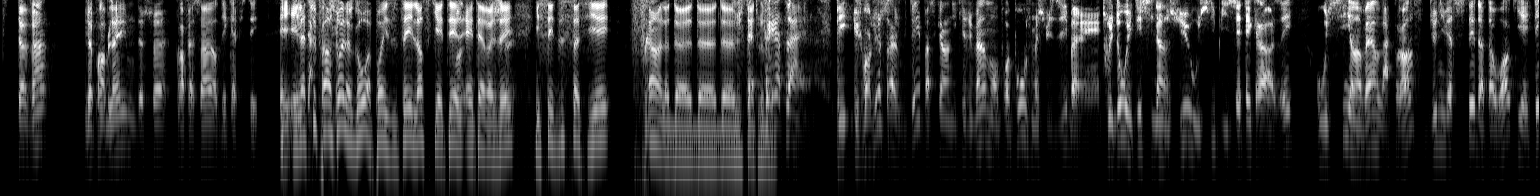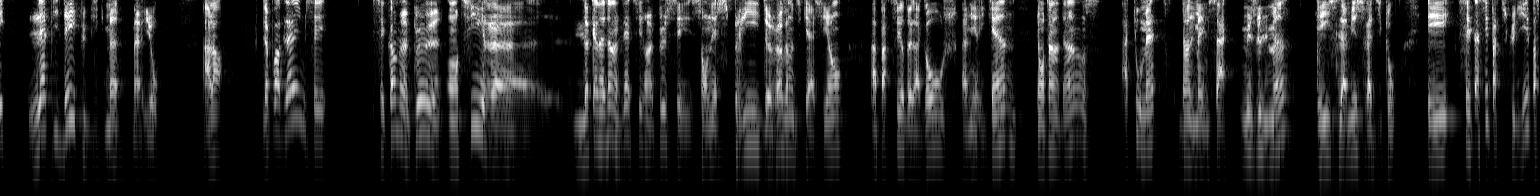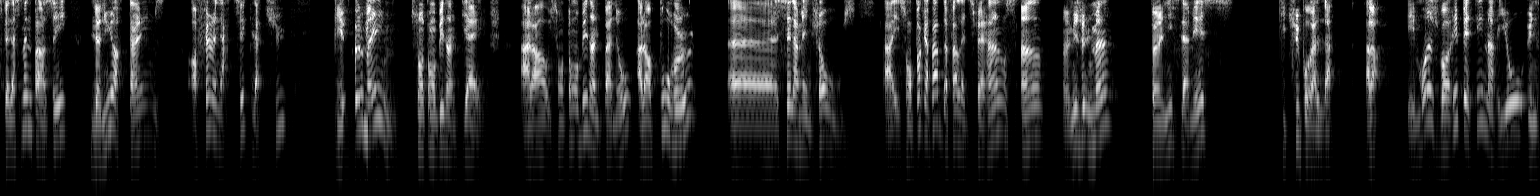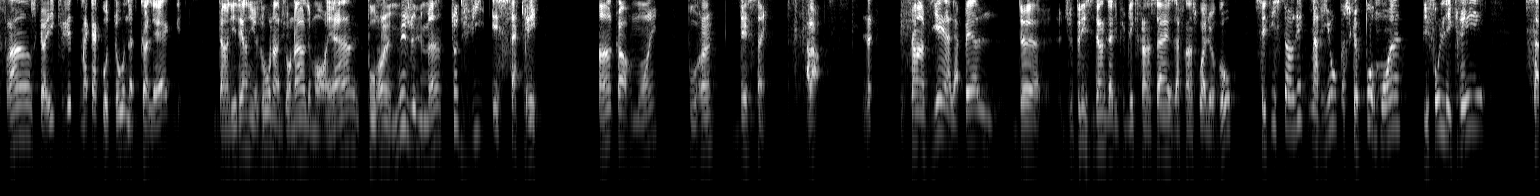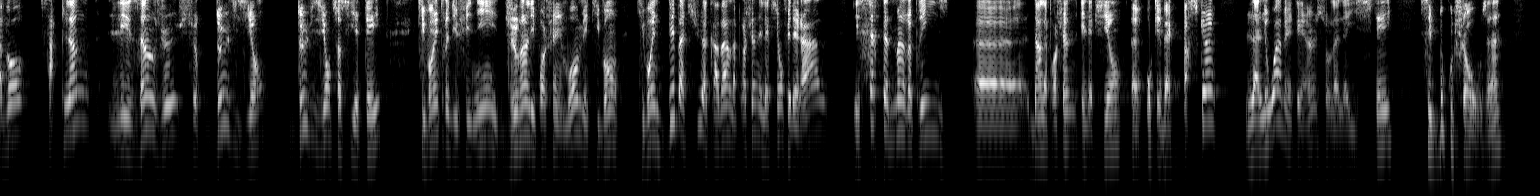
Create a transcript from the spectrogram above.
puis devant le problème de ce professeur décapité. Et, et là-dessus, François Legault a pas hésité lorsqu'il a été Ouais, interrogé. Il s'est dissocié franc là, de, de, de Justin Trudeau. très clair. Puis je vais juste rajouter, parce qu'en écrivant mon propos, je me suis dit, ben Trudeau était silencieux aussi, puis il s'est écrasé aussi envers la prof d'Université d'Ottawa qui a été lapidée publiquement, Mario. Alors, le problème, c'est c'est comme un peu, on tire, euh, le Canada anglais tire un peu son esprit de revendication à partir de la gauche américaine. Ils ont tendance à tout mettre dans le même sac, musulmans et islamistes radicaux. Et c'est assez particulier parce que la semaine passée, le New York Times a fait un article là-dessus, puis eux-mêmes sont tombés dans le piège. Alors, ils sont tombés dans le panneau. Alors, pour eux, euh, c'est la même chose. Ah, ils sont pas capables de faire la différence entre un musulman et un islamiste qui tue pour Allah. Alors, et moi, je vais répéter, Mario, une phrase qu'a écrite Makakoto, notre collègue, dans les derniers jours dans le Journal de Montréal. Pour un musulman, toute vie est sacrée. Encore moins pour un destin. Alors, j'en viens à l'appel du président de la République française à François Legault. C'est historique, Mario, parce que pour moi, il faut l'écrire, ça va, ça plante les enjeux sur deux visions, deux visions de société qui vont être définies durant les prochains mois, mais qui vont, qui vont être débattues à travers la prochaine élection fédérale et certainement reprises euh, dans la prochaine élection euh, au Québec. Parce que la loi 21 sur la laïcité, c'est beaucoup de choses. Hein?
